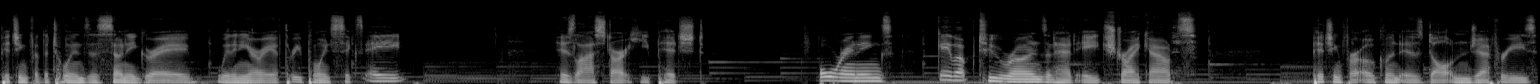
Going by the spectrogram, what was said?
Pitching for the Twins is Sonny Gray with an ERA of 3.68. His last start, he pitched four innings, gave up two runs, and had eight strikeouts. Pitching for Oakland is Daulton Jefferies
